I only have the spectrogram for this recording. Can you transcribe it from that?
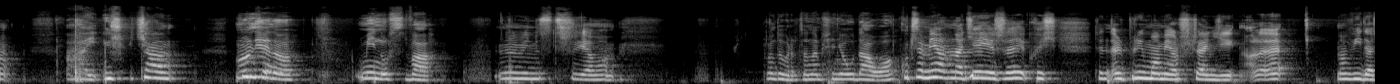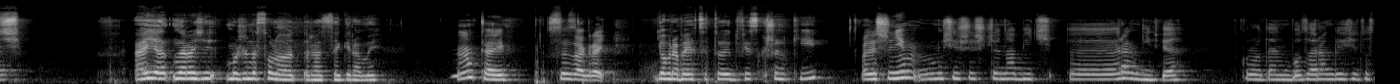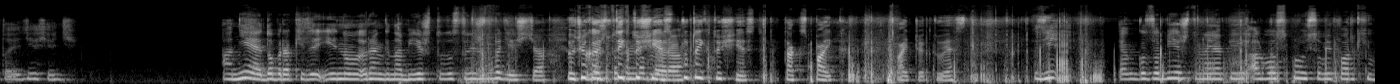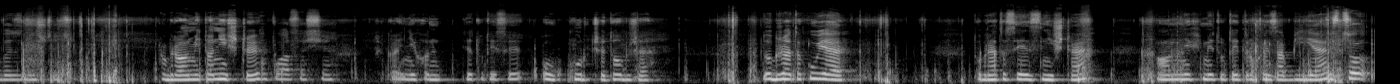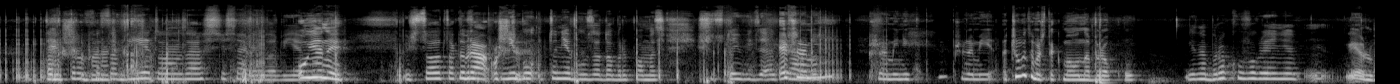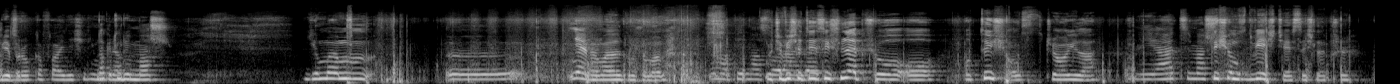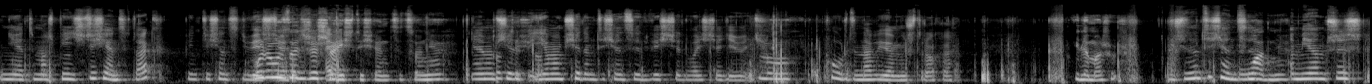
aj, już chciałam, No nie no. Minus dwa. no minus trzy ja mam. No dobra, to nam się nie udało. Kurczę, miałam nadzieję, że jakoś ten El Primo mnie oszczędzi, ale no widać. A ja na razie może na solo raz zagramy. Okej, okay. zagraj. Dobra, bo ja chcę te dwie skrzynki. Ale jeszcze nie, musisz jeszcze nabić e, rangi dwie. Skoro ten, bo za rangę się dostaje 10. A nie, dobra, kiedy jedną rangę nabijesz, to dostaniesz 20. O, czekaj, Masz tutaj token ktoś jest, tutaj ktoś jest. Tak, Spike. Spajczek tu jest. Znie- jak go zabijesz, to najlepiej albo spróbuj sobie par cube zniszczyć. Dobra, on mi to niszczy. Opłaca się. Czekaj, niech on... Ja tutaj sobie... O kurczę, dobrze. Dobrze, atakuje. Dobra, ja to sobie zniszczę. On niech mnie tutaj trochę zabije. Wiesz co, tak już trochę raczej- zabije, to on zaraz się serio zabije. O jeny! Wiesz co, tak Dobra, nie to nie był za dobry pomysł. Jeszcze tutaj widzę Ja Elpiardo. przynajmniej... Przynajmniej niech... Przynajmniej... A czemu ty masz tak mało na broku? Ja na broku w ogóle nie... Ja lubię broka, fajnie się nim Na gra. którym masz? Ja mam... Yy, nie wiem, ale dużo mam. Ja mam 15 Oczywiście ty jesteś lepszy o, o, o 1000, czy o ile? Ja, ty masz... 1200 jesteś lepszy. Nie, ty masz 5000, tak? 5200. Może uznać, że Ej, 6000, co nie? Ja mam, to tysiąc. ja mam 7229. No, Kurde, nabiłem już trochę. ile masz już? 7000. Ładnie. A miałam przecież...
